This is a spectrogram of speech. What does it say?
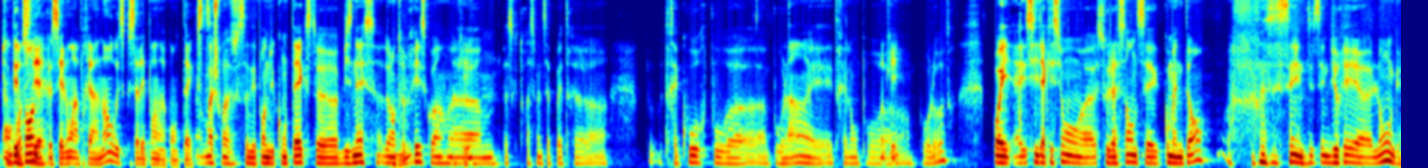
tout on dépend... considère que c'est long après un an ou est-ce que ça dépend d'un contexte? Moi, je crois que ça dépend du contexte euh, business de l'entreprise, quoi. Euh, parce que trois semaines, ça peut être très court pour, euh, pour l'un et très long pour, euh, pour l'autre. Oui, et si la question euh, sous-jacente, c'est combien de temps C'est une, une, durée longue.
